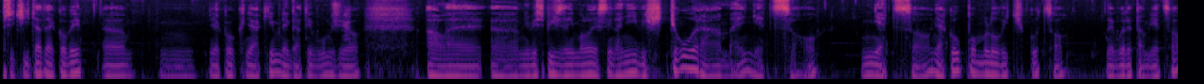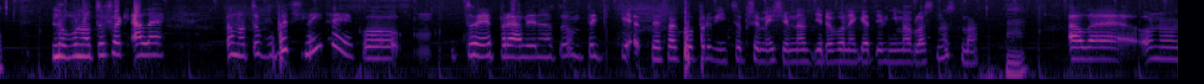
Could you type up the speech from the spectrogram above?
přičítat jakoby uh, jako k nějakým negativům, že jo, ale uh, mě by spíš zajímalo, jestli na něj vyšťouráme něco, něco, nějakou pomluvičku, co? Nebude tam něco? No ono to fakt, ale ono to vůbec nejde, jako to je právě na tom, teď je, to je fakt poprvé, co přemýšlím nad dědovo negativníma vlastnostma. Hmm. Ale ono,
